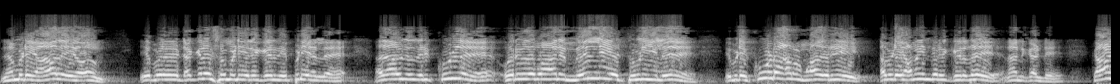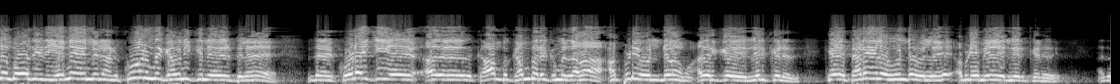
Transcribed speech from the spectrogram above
நம்முடைய ஆலயம் இப்பொழுது டெக்கரேஷன் பண்ணி இருக்கிறது இப்படி அல்ல. அதாவது இதற்குள்ள ஒரு விதமான மெல்லிய துணியில இப்படி கூடார மாதிரி அப்படி அமைந்திருக்கிறது நான் கண்டேன். காணும்போது இது என்ன என்று நான் கூர்ந்து கவனிக்கின்ற நேரத்தில் இந்த கொடைக்கு காம்பு கம்பு இருக்கும் அல்லவா? அப்படி ஒன்றும் அதற்கு நிற்கிறது. கீழே தரையில ஊண்டவில்லை அப்படியே மேலே நிற்கிறது. அது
